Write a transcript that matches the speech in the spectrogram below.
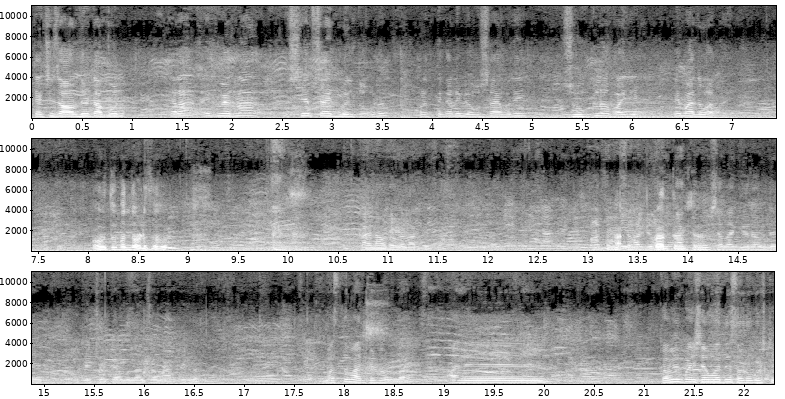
त्याची जबाबदारी टाकून त्याला एक वेगळा शेप साईड मिळतो. पण प्रत्येकाने व्यवसायामध्ये झुंकलं पाहिजे हे माझं मत आहे. भाऊ तू पण थोडंसं बोल. काय नाव ठेवलं मार्केटचं प्राथमिक शाळा गिरवली. प्राथमिक शाळा. प्राथमिक शाळा गिरवले तिथे छोट्या मुलांचं मार्केट भरलं मस्त मार्केट भरलं आहे. आणि कमी पैशामध्ये सर्व गोष्टी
